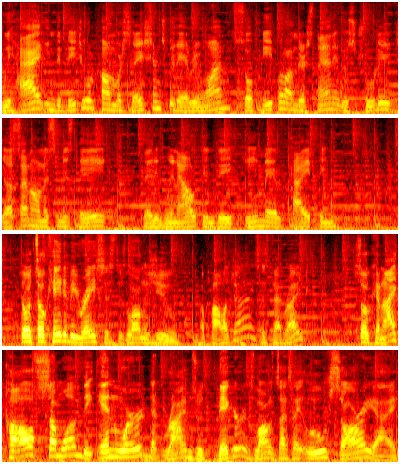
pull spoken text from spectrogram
We had individual conversations with everyone so people understand it was truly just an honest mistake that it went out in the email typing. So it's okay to be racist as long as you apologize, is that right? So can I call someone the N word that rhymes with bigger as long as I say, ooh, sorry, I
